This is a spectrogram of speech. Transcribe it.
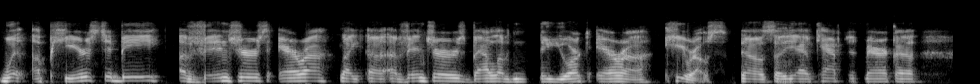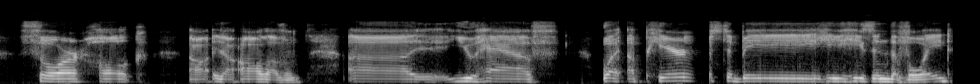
what appears to be Avengers era, like uh, Avengers Battle of New York era heroes. You know, so you have Captain America, Thor, Hulk, uh, you know, all of them. Uh, you have what appears to be he, he's in the void.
